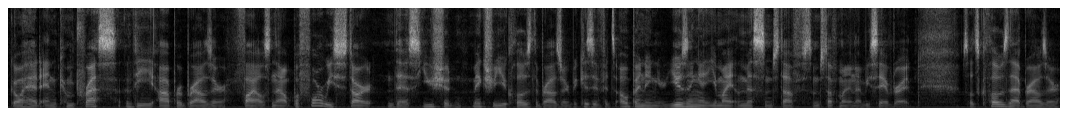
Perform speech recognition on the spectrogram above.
go ahead and compress the Opera browser files. Now, before we start this, you should make sure you close the browser because if it's open and you're using it, you might miss some stuff. Some stuff might not be saved right. So let's close that browser.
